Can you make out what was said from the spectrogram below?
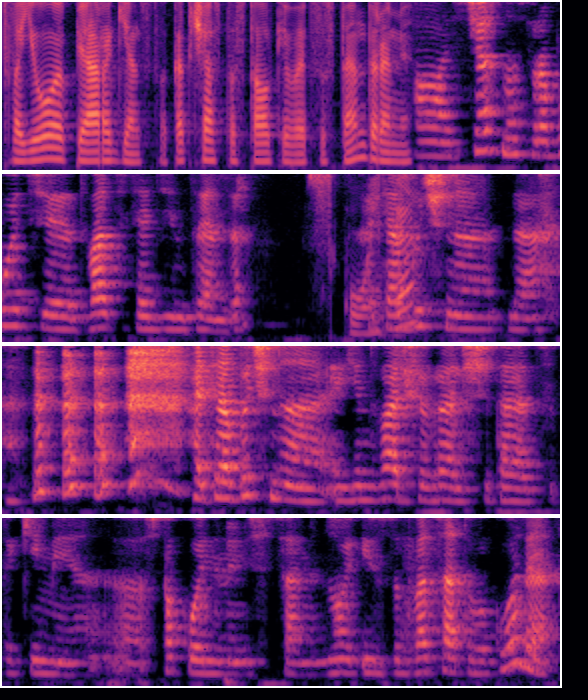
Твое пиар-агентство как часто сталкивается с тендерами? А, сейчас у нас в работе 21 тендер. Сколько? Хотя обычно, да. Хотя обычно январь-февраль считаются такими э, спокойными месяцами, но из-за 2020 года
